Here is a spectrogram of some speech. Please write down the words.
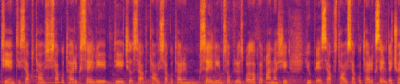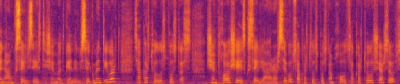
TNT-ს აქვს თავისი საკუთარი ქსელი, DHL-ს აქვს თავისი საკუთარი ქსელი, მსოფლიო მსოფლიოს ყველა ქვეყანაში UPS აქვს თავის საკუთარი ქსელი და ჩვენ ამ ქსელის ერთი შემადგენელი სეგმენტი ვართ. საქართველოს პოსტას შემთხვევაში ეს ქსელი არ არსებობს, საქართველოს პოსტა მხოლოდ საქართველოსში არსებობს.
